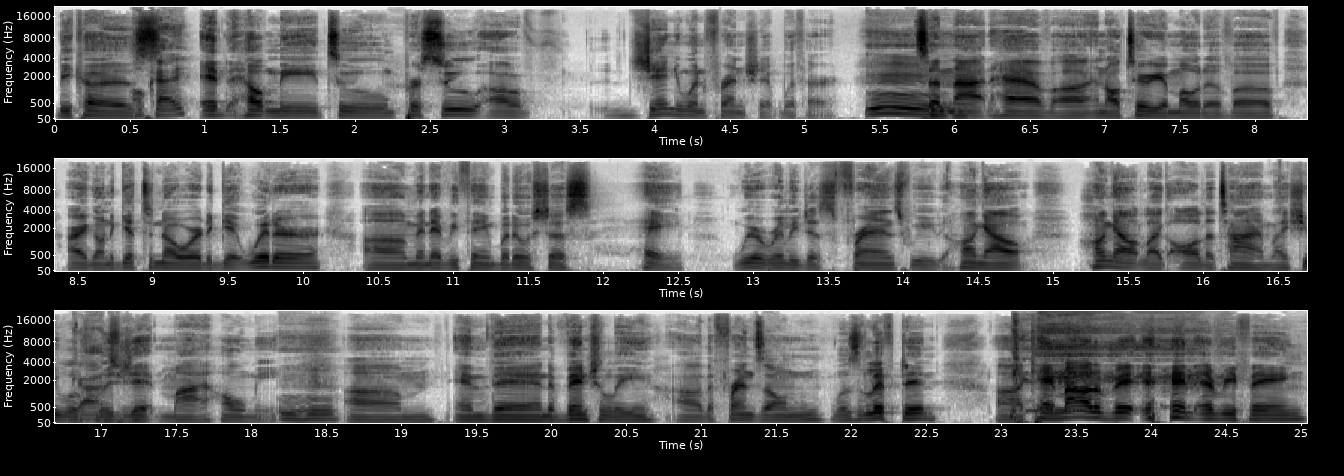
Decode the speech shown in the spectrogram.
because Okay. it helped me to pursue a genuine friendship with her. Mm. To not have uh, an ulterior motive of, all right, going to get to know her, to get with her, um, and everything. But it was just, hey, we we're really just friends. We hung out hung out like all the time. Like she was Got you. legit my homie. Mm-hmm. Um, and then eventually, uh, the friend zone was lifted, uh, came out of it and everything.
